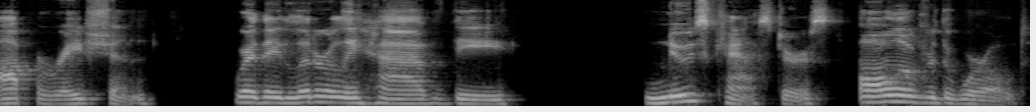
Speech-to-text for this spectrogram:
operation where they literally have the newscasters all over the world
